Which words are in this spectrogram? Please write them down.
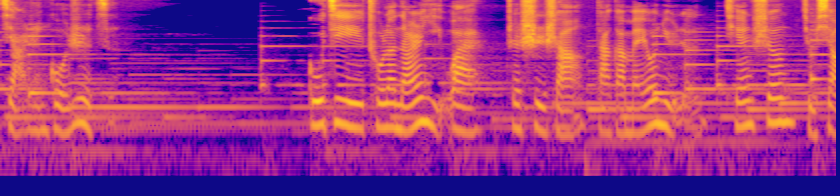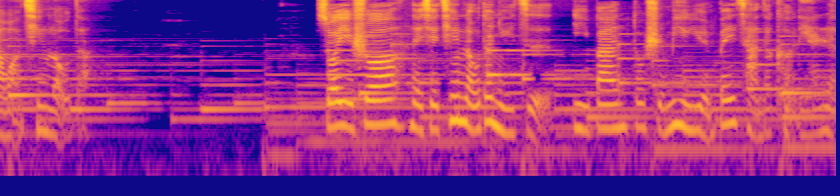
嫁人过日子。估计除了男人以外，这世上大概没有女人天生就向往青楼的。所以说，那些青楼的女子一般都是命运悲惨的可怜人。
